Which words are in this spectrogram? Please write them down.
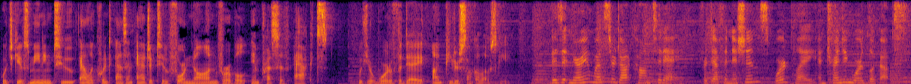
which gives meaning to eloquent as an adjective for non-verbal impressive acts. With your word of the day, I'm Peter Sokolowski. Visit merriam-webster.com today for definitions, wordplay, and trending word lookups.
